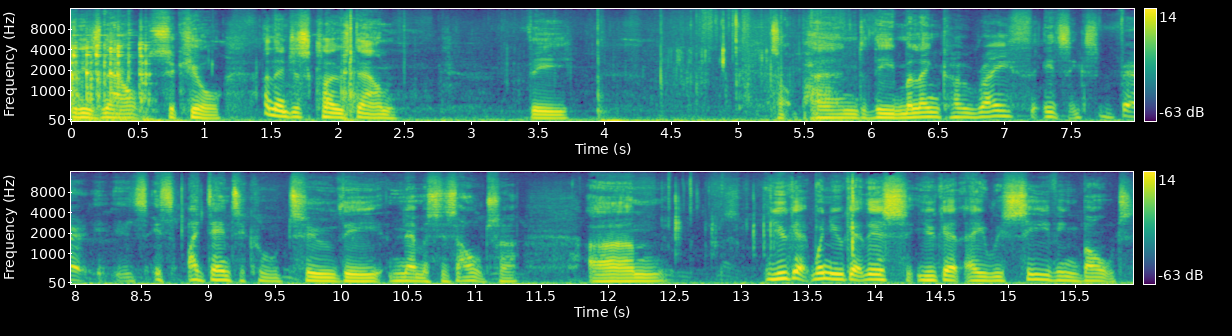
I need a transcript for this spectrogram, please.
It is now secure. And then just close down the top and the Milenco Wraith it's, it's very it's, it's identical to the Nemesis Ultra. Um, you get when you get this you get a receiving bolt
